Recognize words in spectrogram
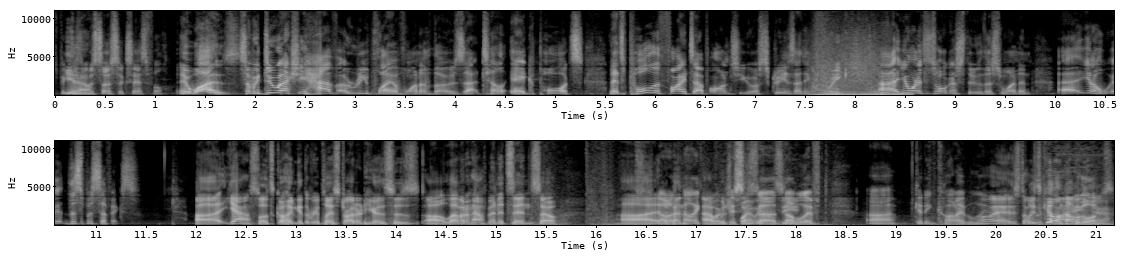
it's because you know, it was so successful. It was. So we do actually have a replay of one of those that tell egg ports. Let's pull the fight up onto your screens. I think Freak, uh, you wanted to talk us through this one and uh, you know the specifics. Uh, yeah, so let's go ahead and get the replay started here. This is uh, 11 and a half minutes in, so Uh, it depends at which this point is we uh, can see. double lift uh, getting caught, I believe. Oh yeah, just Well, double he's killing double flying, golems.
